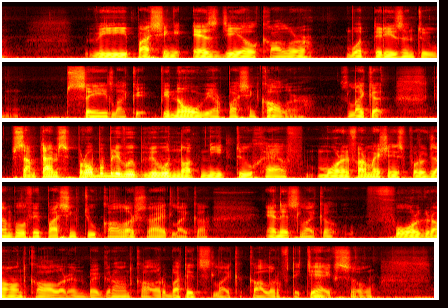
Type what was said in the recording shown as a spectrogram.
We passing sdl color what the reason to say like we know we are passing color. It's like a sometimes probably we, we would not need to have more information is for example if we're passing two colors right? Like a and it's like a foreground color and background color but it's like a color of the text so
